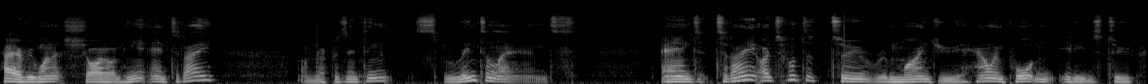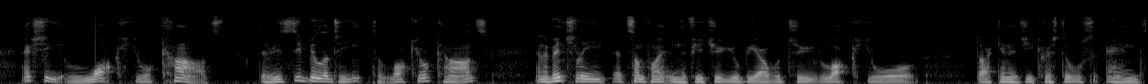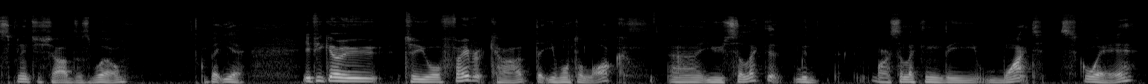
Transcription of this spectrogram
Hey everyone, it's Shaidon here, and today I'm representing Splinterlands. And today I just wanted to remind you how important it is to actually lock your cards. There is the ability to lock your cards, and eventually, at some point in the future, you'll be able to lock your Dark Energy crystals and Splinter Shards as well. But yeah, if you go to your favorite card that you want to lock. Uh, you select it with by selecting the white square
